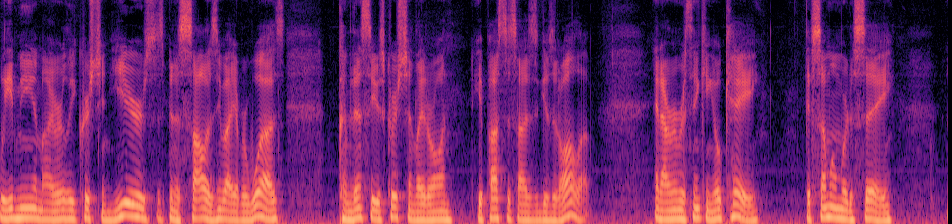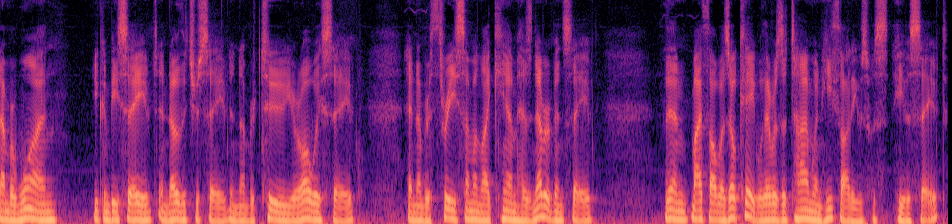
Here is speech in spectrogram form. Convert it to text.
lead me in my early Christian years, has been as solid as anybody ever was. Convinced he was Christian later on, he apostatizes and gives it all up. And I remember thinking, okay, if someone were to say, number one, you can be saved and know that you're saved, and number two, you're always saved, and number three, someone like him has never been saved, then my thought was, okay, well, there was a time when he thought he was, was he was saved.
